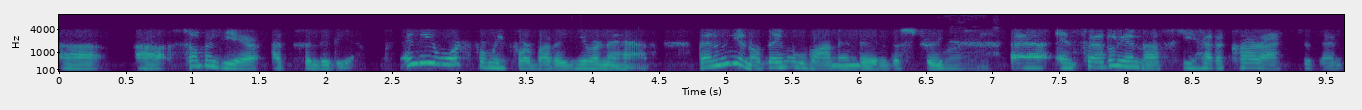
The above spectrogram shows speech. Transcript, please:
uh, uh, sommelier at Felidia. And he worked for me for about a year and a half. Then, you know, they move on in the industry. Right. Uh, and sadly enough, he had a car accident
